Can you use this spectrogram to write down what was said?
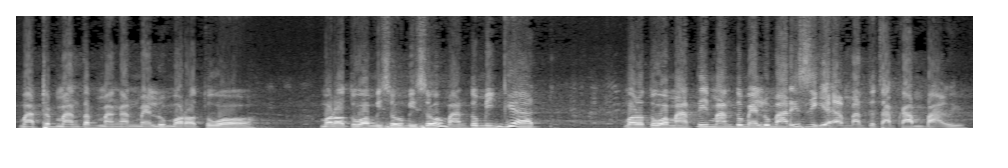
Madep mantep mangan melu maratua. Maratua misuh-misuh mantu minggat. Maratua mati mantu melu marisia mantu cap kampak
